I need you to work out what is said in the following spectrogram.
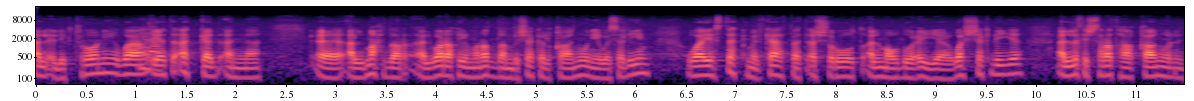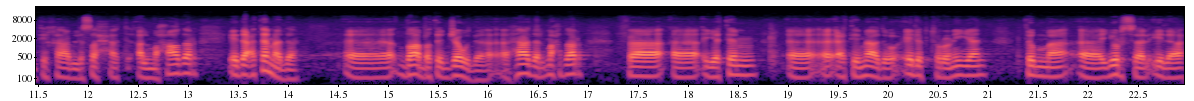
الإلكتروني نعم. ويتأكد أن المحضر الورقي منظم بشكل قانوني وسليم ويستكمل كافة الشروط الموضوعية والشكلية التي اشترطها قانون الانتخاب لصحة المحاضر. إذا اعتمد ضابط الجودة هذا المحضر فيتم اعتماده إلكترونيا ثم آه، يرسل إلى آه،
